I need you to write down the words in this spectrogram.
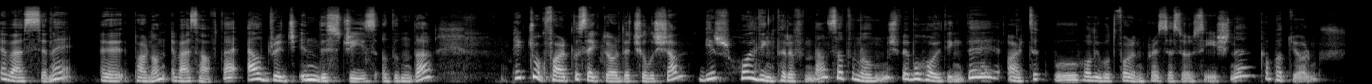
evvel sene e, pardon evvel hafta Eldridge Industries adında pek çok farklı sektörde çalışan bir holding tarafından satın alınmış ve bu holding de artık bu Hollywood Foreign Press Association'ı kapatıyormuş.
